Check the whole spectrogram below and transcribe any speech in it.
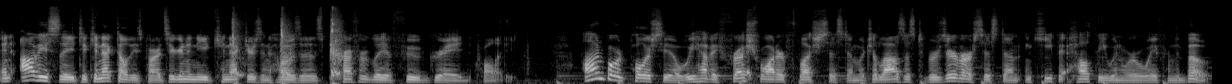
And obviously, to connect all these parts, you're gonna need connectors and hoses, preferably of food grade quality. On board Polar Seal, we have a freshwater flush system which allows us to preserve our system and keep it healthy when we're away from the boat.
